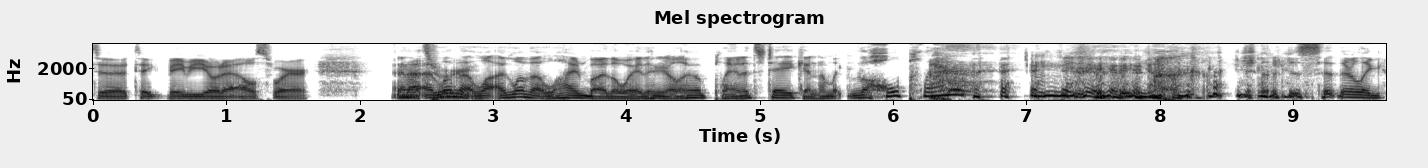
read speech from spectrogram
to take Baby Yoda elsewhere. And, and I, I love that. Li- I love that line, by the way. That you know, like, planet's taken. I'm like, the whole planet. just sitting there, like,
